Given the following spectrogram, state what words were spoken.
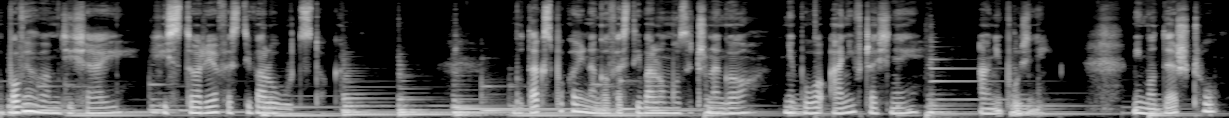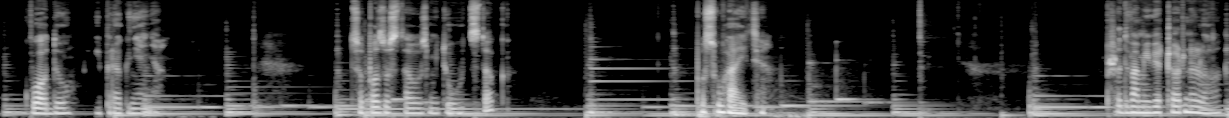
Opowiem Wam dzisiaj historię festiwalu Woodstock. Bo tak spokojnego festiwalu muzycznego nie było ani wcześniej, ani później, mimo deszczu, głodu i pragnienia. Co pozostało z mitu Woodstock? Posłuchajcie. Przed Wami wieczorny lot.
